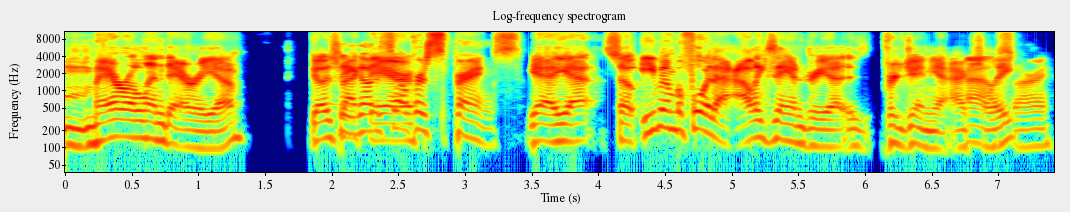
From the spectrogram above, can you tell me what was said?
Maryland area. Goes So back go to. Silver Springs. yeah, yeah. So even before that, Alexandria, is Virginia, Oh, actually. sorry.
